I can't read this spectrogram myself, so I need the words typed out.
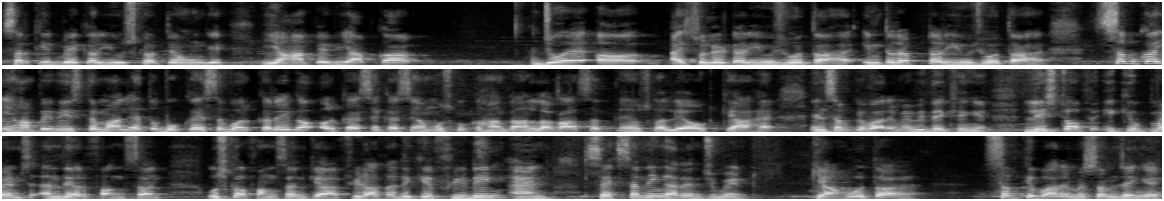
सर्किट ब्रेकर यूज़ करते होंगे। यहाँ पे भी आपका जो है आइसोलेटर यूज़ होता है इंटरप्टर यूज़ होता है। सबका यहाँ पे भी इस्तेमाल है तो वो कैसे वर्क करेगा और कैसे कैसे हम उसको कहाँ कहाँ लगा सकते हैं, उसका लेआउट क्या है, इन सब के बारे में भी देखेंगे। List of equipments and their function उसका फ़ंक्शन क्या है? फिर आता है, देखिए फीडिंग एंड सेक्शनिंग अरेंजमेंट क्या होता है? सबके बारे में समझेंगे।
